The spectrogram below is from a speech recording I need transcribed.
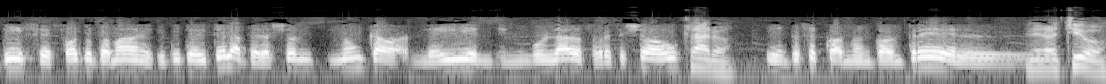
dice foto tomada en el Instituto de Itela, pero yo nunca leí en, ningún lado sobre ese show. Claro. Y entonces cuando encontré el... En el archivo.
